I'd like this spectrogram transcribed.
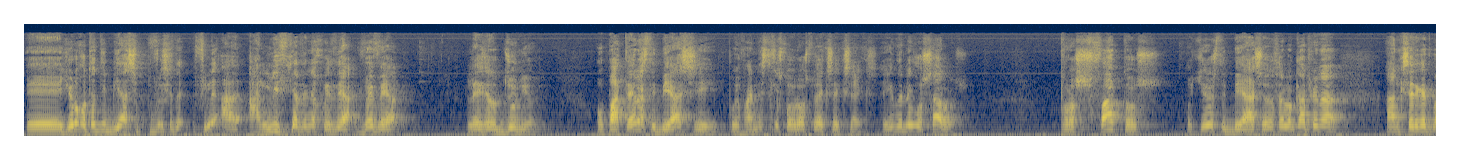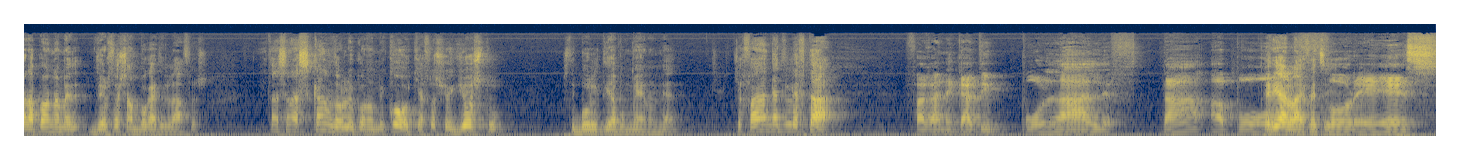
Ε, Γιώργο, τότε την πιάση που βρίσκεται. Φίλε, α, αλήθεια δεν έχω ιδέα. Βέβαια, λέει για τον Junior. Ο πατέρας στην πιάση που εμφανίστηκε στο ροστ του 666 έγινε λίγος άλλος. Προσφάτως, ο κύριος στην πιάση, εδώ θέλω κάποιον να, αν ξέρει κάτι παραπάνω, να με διορθώσει αν πω κάτι λάθος. Ήταν σε ένα σκάνδαλο οικονομικό και αυτός και ο γιος του στην πολιτεία που μένουν και φάγαν κάτι λεφτά. Φαγάνε κάτι πολλά λεφτά από Real life, έτσι. δωρεές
